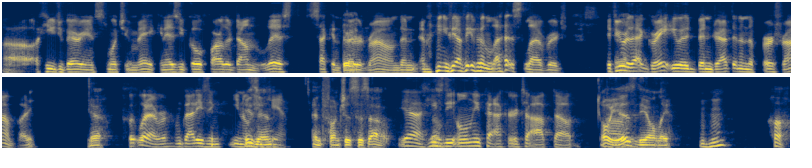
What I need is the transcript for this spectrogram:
uh, a huge variance in what you make. And as you go farther down the list, second, Right. third round, then I mean, you have even less leverage. If you were that great, you would have been drafted in the first round, buddy. yeah. But whatever. I'm glad he's in, you know, He's in in. camp. And Funchess is out. Yeah, he's So- the only Packer to opt out. Oh, he Um, is the only. Mm-hmm. Huh.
